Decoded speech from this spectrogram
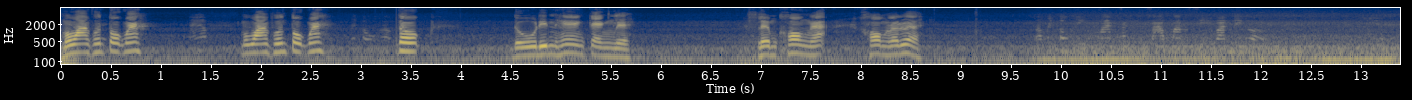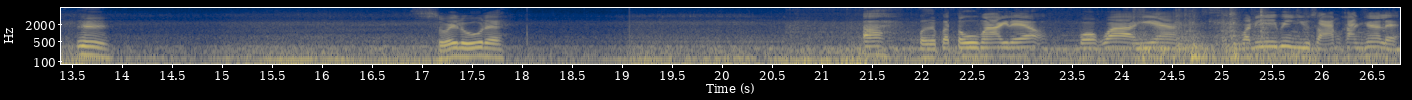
เมื่อวานฝนตกไหม มื่อวานฝนตกไหมไม่ตรงครับตก ดูดินแห้งแกร่งเลย เริ่มคล่องแล้วคล่องแล้วด้วยถ้าไม่ตรงอีกประมาณสักสามวันสี่วันนี่ก็เออสวยหรู้เลย อะ เปิดประตูมาอีกแล้ว บอกว่าเฮียวันนี้วิ่งอยู่สามคันแค่นั้นแหละ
